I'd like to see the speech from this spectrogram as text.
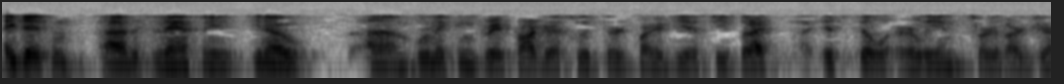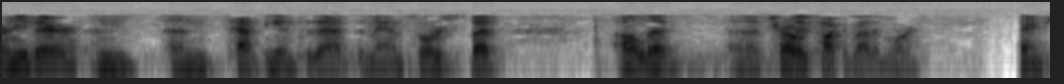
Hey, Jason, uh, this is Anthony. You know, um, we're making great progress with third-party DSPs, but it's still early in sort of our journey there and tapping into that demand source. But I'll let uh, Charlie talk about it more. Thanks.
